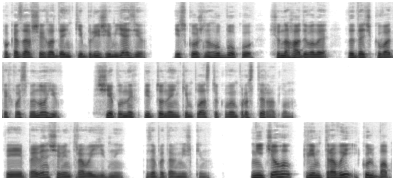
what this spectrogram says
показавши гладенькі брижі м'язів із кожного боку, що нагадували ледачкуватих восьминогів, щеплених під тоненьким пластиковим простирадлом. Ти певен, що він травоїдний? запитав мішкін. Нічого, крім трави і кульбаб,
